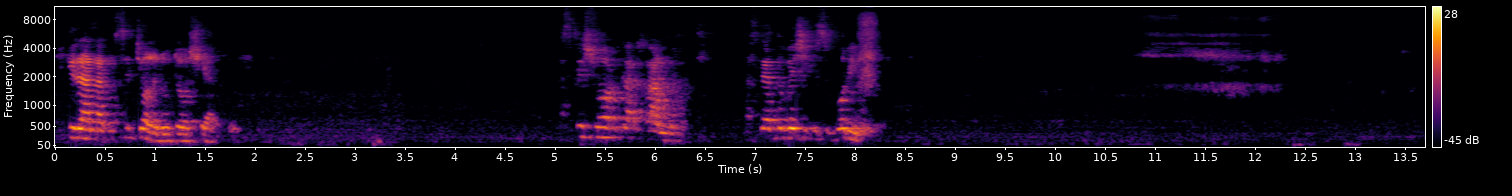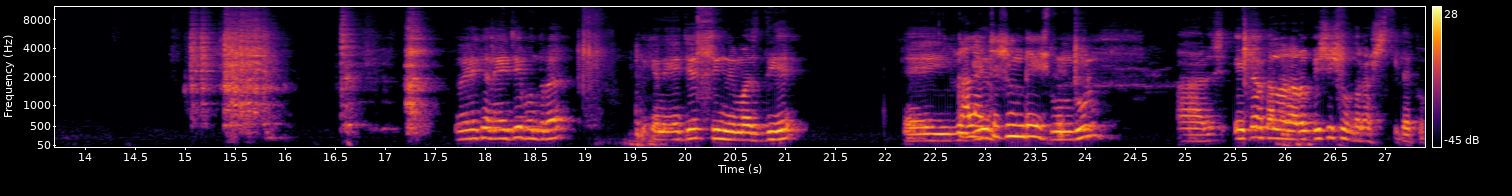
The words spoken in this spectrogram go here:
কি কি রান্না করছি, চলেন ওটাও শেয়ার করি। আজকে শর্টকাট রান্না। আজকে এত বেশি কিছু করি। তো এখানে এই যে বন্ধুরা এখানে এই যে চিংড়ি মাছ দিয়ে এই সুন্দর দুন্দুল আর এটার কালার আরও বেশি সুন্দর আসছে দেখো।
